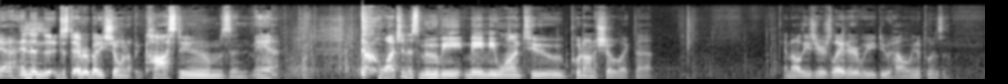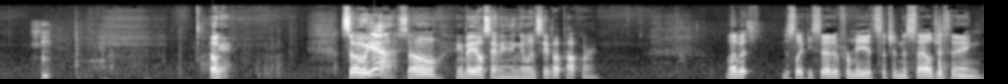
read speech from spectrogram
and then the- just everybody showing up in costumes, and man, watching this movie made me want to put on a show like that. And all these years later, we do Halloween Palooza. Hmm. okay. So yeah, so anybody else have anything they want to say about popcorn? Love it. Just like you said, for me, it's such a nostalgia thing.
